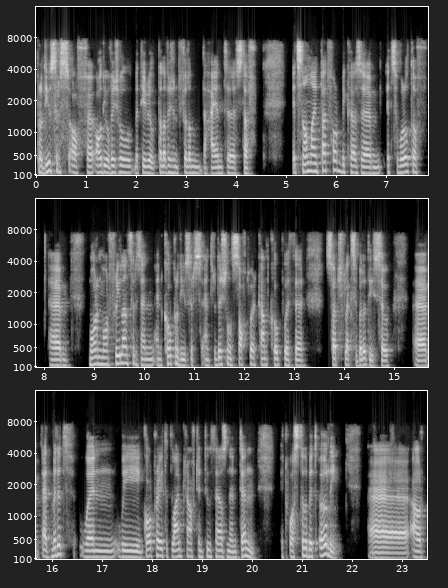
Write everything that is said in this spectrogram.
producers of uh, audiovisual material, television, film, the high-end uh, stuff. It's an online platform because um, it's a world of um, more and more freelancers and, and co-producers, and traditional software can't cope with uh, such flexibility. So, uh, admitted when we incorporated Limecraft in 2010, it was still a bit early. Our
